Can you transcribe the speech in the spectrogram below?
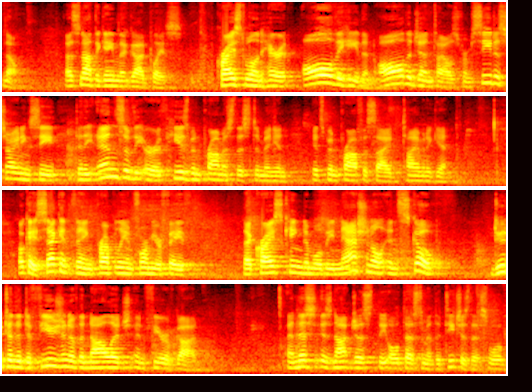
No, that's not the game that God plays. Christ will inherit all the heathen, all the Gentiles, from sea to shining sea to the ends of the earth. He has been promised this dominion. It's been prophesied time and again. Okay, second thing, properly inform your faith that Christ's kingdom will be national in scope due to the diffusion of the knowledge and fear of God. And this is not just the Old Testament that teaches this. We'll,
